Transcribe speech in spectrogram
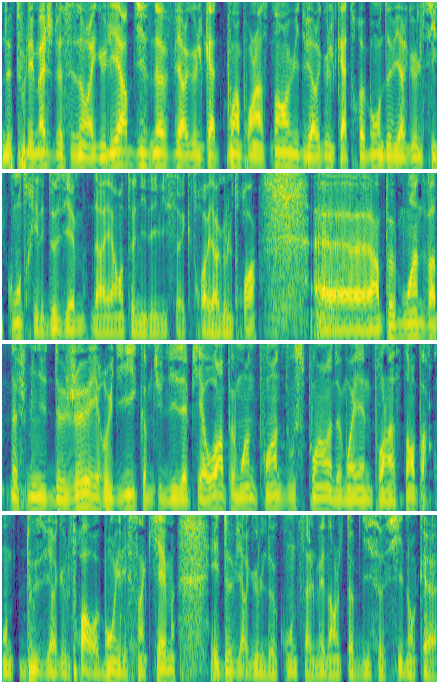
de tous les matchs de saison régulière. 19,4 points pour l'instant, 8,4 rebonds, 2,6 contre. Il est deuxième derrière Anthony Davis avec 3,3. Euh, un peu moins de 29 minutes de jeu. Et Rudy, comme tu le disais, Pierrot, un peu moins de points, 12 points de moyenne pour l'instant. Par contre, 12,3 rebonds. Il est cinquième et 2,2 contre. Ça le met dans le top 10 aussi. Donc, euh,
